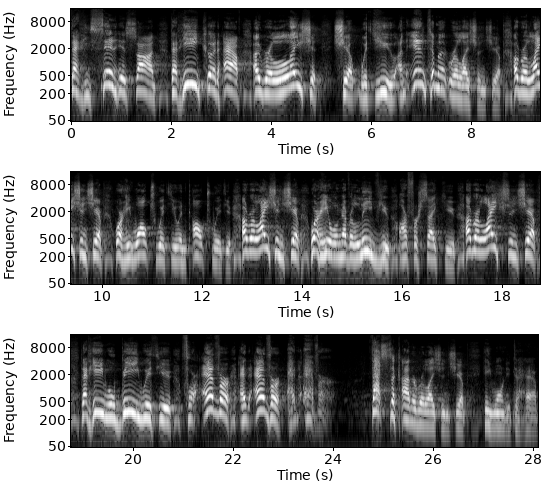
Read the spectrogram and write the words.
that He sent His Son that He could have a relationship with you, an intimate relationship, a relationship where He walks with you and talks with you, a relationship where He will never leave you or forsake you, a relationship that He will be with you forever and ever and ever. That's the kind of relationship He wanted to have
